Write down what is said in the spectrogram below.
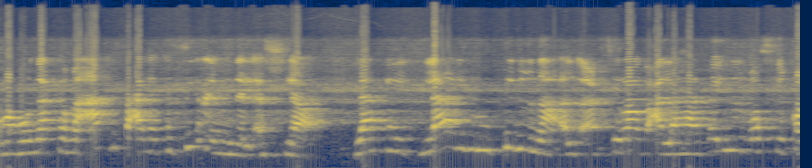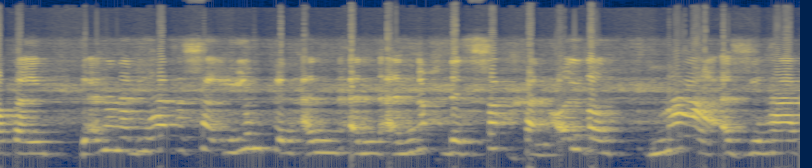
وهناك مآخذ على كثير من الأشياء. لكن لا يمكننا الاعتراض على هاتين الوثيقتين لأننا بهذا الشيء يمكن أن أن أن نحدث شخا أيضا مع الجهات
